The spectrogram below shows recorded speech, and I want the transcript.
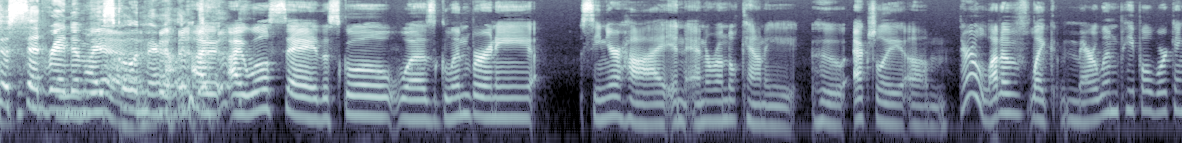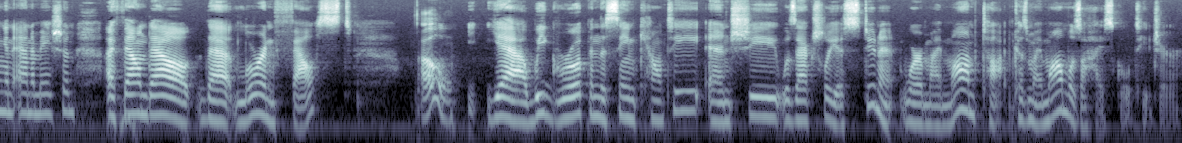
to said random high school in Maryland. I, I will say the school was Glen Burnie Senior High in Anne Arundel County, who actually, um, there are a lot of like Maryland people working in animation. I found out that Lauren Faust, oh, yeah, we grew up in the same county, and she was actually a student where my mom taught because my mom was a high school teacher.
